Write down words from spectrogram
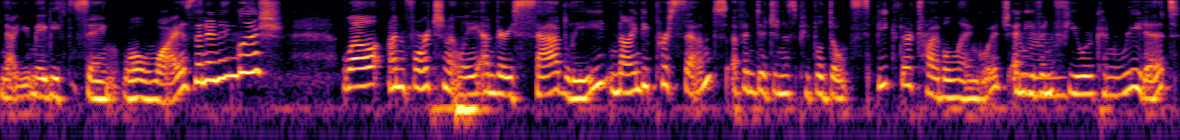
Now, you may be saying, well, why is it in English? Well, unfortunately and very sadly, 90% of Indigenous people don't speak their tribal language, and even fewer can read it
